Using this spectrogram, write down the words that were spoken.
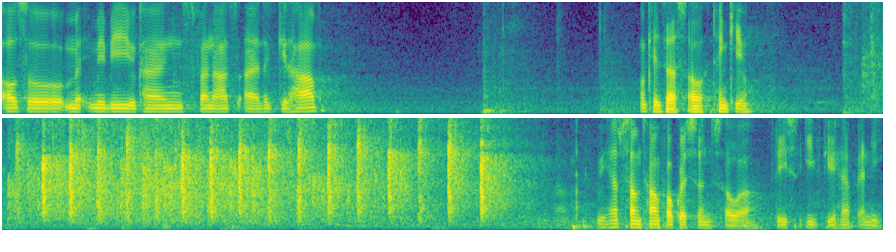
also maybe you can find us at GitHub. Okay, that's all. Thank you. we have some time for questions, so uh, please, if you have any.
